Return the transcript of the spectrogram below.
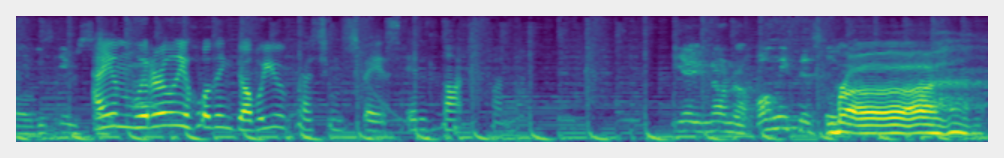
Oh, this game's so I am literally holding W pressing space. It is not fun. Yeah, no, no, only pistol. Bruh.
